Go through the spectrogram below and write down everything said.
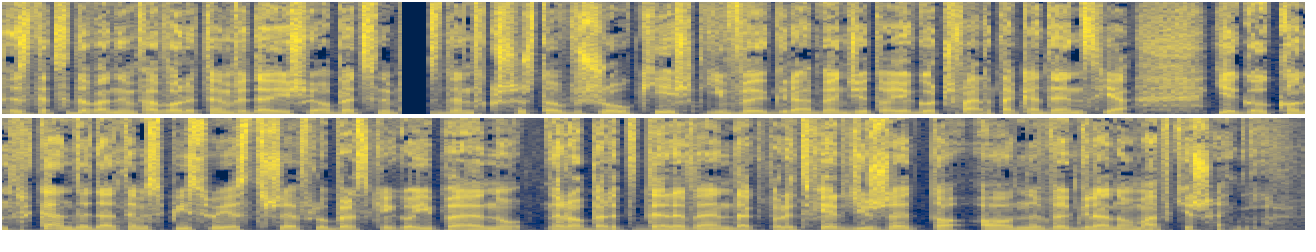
Zdecydowanym faworytem wydaje się obecny prezydent Krzysztof Żuk. Jeśli wygra, będzie to jego czwarta kadencja. Jego kontrkandydatem z PiSu jest szef lubelskiego IPN-u Robert Derewenda, który twierdzi, że to on wygraną ma w kieszeni.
